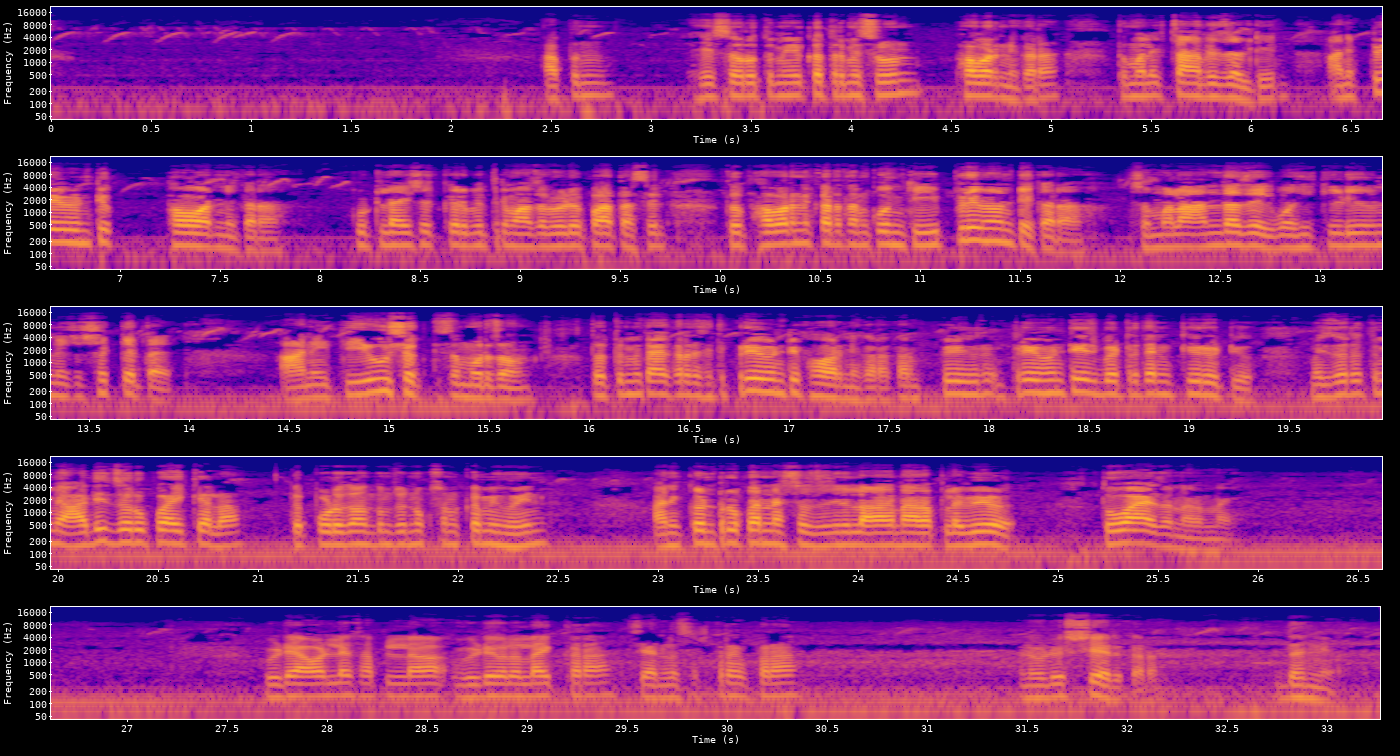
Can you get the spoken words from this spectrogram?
आपण हे सर्व तुम्ही एकत्र मिसळून फवारणी करा. तुम्हाला एक चांगला रिझल्ट येईल. आणि प्रिव्हेंटिव्ह फवारणी करा. कुठलाही शेतकरी मित्र माझा व्हिडिओ पाहत असेल तर फवारणी करताना कोणतीही प्रिव्हेंटिव्ह करा. जर मला अंदाज आहे व ही किडी येण्याची शक्यता आहे. आणि ती येऊ शकते समोर जाऊन. तर तुम्ही काय करायसाठी प्रिव्हेंटिव्ह फवारणी करा. कारण preventive is better than curative म्हणजे जर तुम्ही आधीच जर उपाय केला तर पुढे जाऊन तुमचं नुकसान कमी होईल आणि कंट्रोल करण्यासाठी लागणार आपला वेळ तो वाया जाणार नाही. व्हिडिओ आवडल्यास आपल्याला व्हिडिओला लाईक करा चॅनल सबस्क्राईब करा आणि व्हिडिओ शेअर करा. धन्यवाद.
